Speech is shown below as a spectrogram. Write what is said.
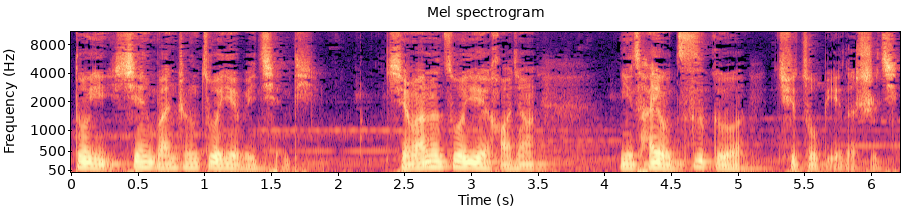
都以先完成作业为前提。写完了作业，好像你才有资格去做别的事情。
